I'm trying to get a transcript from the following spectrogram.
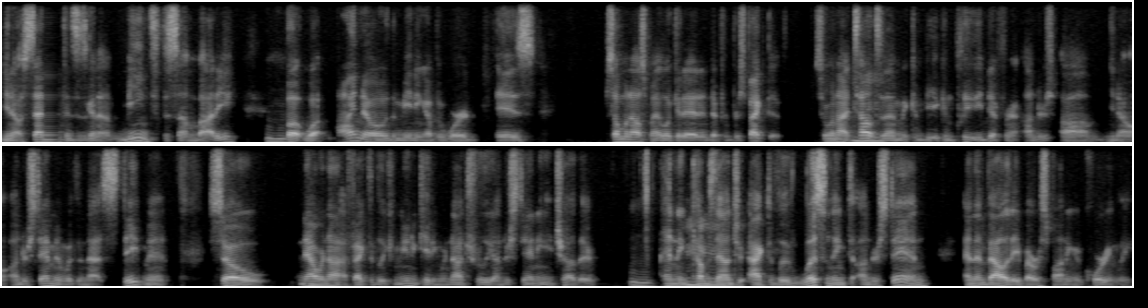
you know, sentence is going to mean to somebody. Mhm. But what I know the meaning of the word is someone else might look at it in a different perspective. So when I tell it to them, it can be a completely different under, um, you know, understanding within that statement. So now we're not effectively communicating. We're not truly understanding each other. Mhm. And it comes Mhm. down to actively listening to understand and then validate by responding accordingly.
